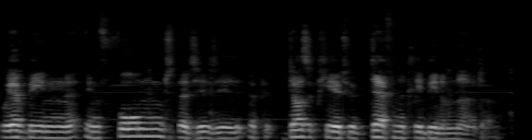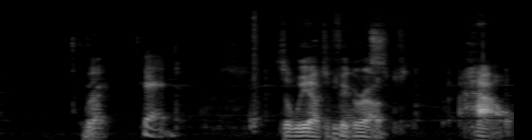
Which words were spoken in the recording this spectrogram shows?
we have been informed that it is, does appear to have definitely been a murder. Right. Dead. So we have to figure Yes. out how,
